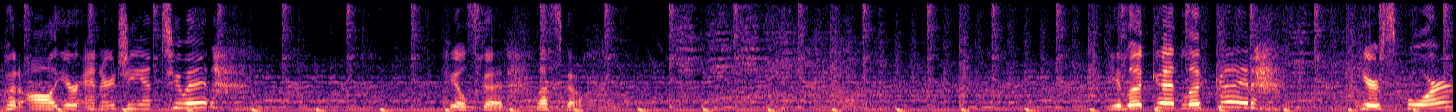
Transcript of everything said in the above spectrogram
Put all your energy into it. Feels good. Let's go. You look good, look good. Here's four,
